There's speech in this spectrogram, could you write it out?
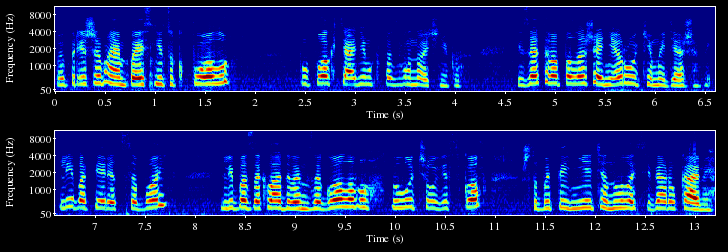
Мы прижимаем поясницу к полу, пупок тянем к позвоночнику. Из этого положения руки мы держим либо перед собой, либо закладываем за голову, но лучше у висков, чтобы ты не тянула себя руками.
